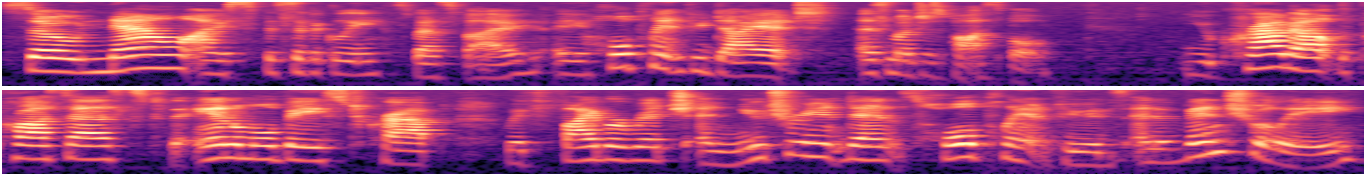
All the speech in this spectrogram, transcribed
So now I specifically specify a whole plant food diet as much as possible. You crowd out the processed, the animal based crap with fiber rich and nutrient dense whole plant foods, and eventually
